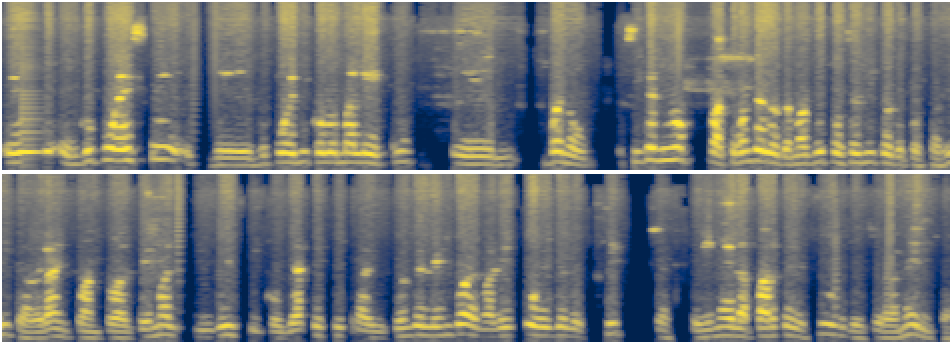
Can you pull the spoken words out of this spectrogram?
Eh, el grupo este, del grupo étnico Los Malecos, eh, bueno, sigue el mismo patrón de los demás grupos étnicos de Costa Rica, ¿verdad? En cuanto al tema lingüístico, ya que su tradición de lengua de Maleco es de los chicas, que viene de la parte del sur, de Sudamérica,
